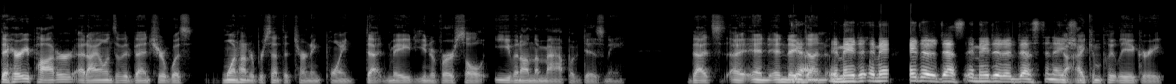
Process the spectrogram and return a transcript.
the Harry Potter at Islands of Adventure was 100% the turning point that made Universal even on the map of Disney. That's uh, and and they've yeah, done it made it, it made it a des- it made it a destination. Yeah, I completely agree.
